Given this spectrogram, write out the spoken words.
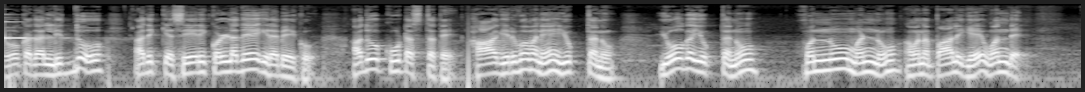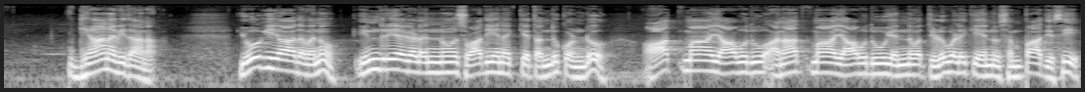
ಲೋಕದಲ್ಲಿದ್ದು ಅದಕ್ಕೆ ಸೇರಿಕೊಳ್ಳದೇ ಇರಬೇಕು. ಅದು ಕೂಟಸ್ಥತೆ. ಹಾಗಿರುವವನೇ ಯುಕ್ತನು. ಯೋಗಯುಕ್ತನು, ಹೊನ್ನು ಮಣ್ಣು ಅವನ ಪಾಲಿಗೆ ಒಂದೇ. ಧ್ಯಾನ ವಿಧಾನ ಯೋಗಿಯಾದವನು ಇಂದ್ರಿಯಗಳನ್ನು ಸ್ವಾಧೀನಕ್ಕೆ ತಂದುಕೊಂಡು ಆತ್ಮ ಯಾವುದು, ಅನಾತ್ಮ ಯಾವುದು ಎನ್ನುವ ತಿಳುವಳಿಕೆಯನ್ನು ಸಂಪಾದಿಸಿ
